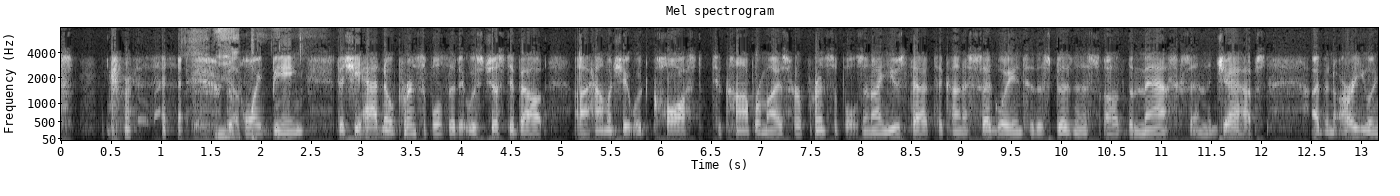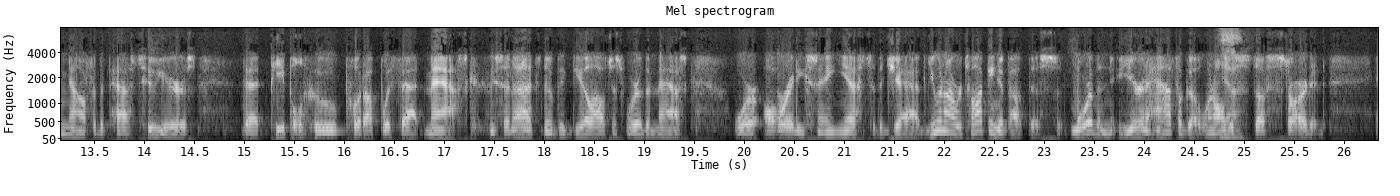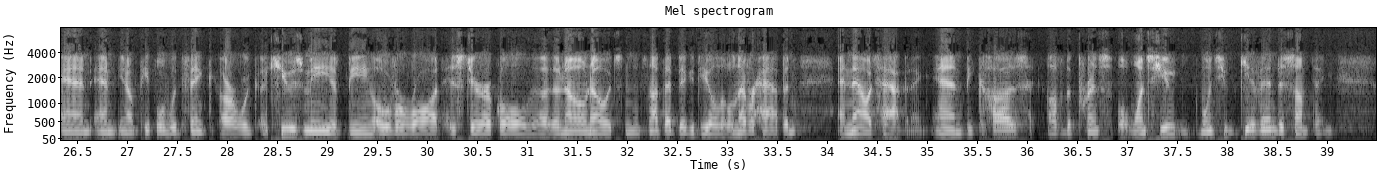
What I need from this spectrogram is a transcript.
the point being that she had no principles, that it was just about uh, how much it would cost to compromise her principles. And I used that to kind of segue into this business of the masks and the jabs. I've been arguing now for the past two years that people who put up with that mask, who said, ah, it's no big deal, I'll just wear the mask, were already saying yes to the jab. You and I were talking about this more than a year and a half ago when all yeah. this stuff started and and you know people would think or would accuse me of being overwrought, hysterical. Uh, no, no, it's it's not that big a deal. It'll never happen, and now it's happening. And because of the principle, once you once you give in to something,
